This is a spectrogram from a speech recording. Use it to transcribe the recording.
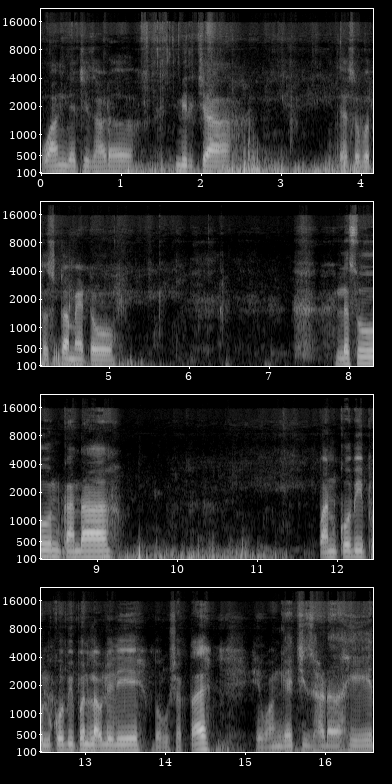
वांग्याची झाडं मिरच्या त्यासोबतच टमॅटो लसूण कांदा पानकोबी फुलकोबी पण लावलेली आहे. बघू शकताय. हे वांग्याची झाडं आहेत.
